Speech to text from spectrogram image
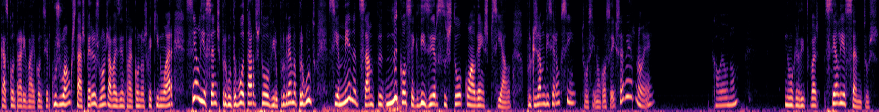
Caso contrário, vai acontecer com o João, que está à espera. João, já vais entrar connosco aqui no ar. Célia Santos pergunta: Boa tarde, estou a ouvir o programa. Pergunto se a Mena de Samp me consegue dizer se estou com alguém especial, porque já me disseram que sim. Tu assim não consegues saber, não é? Qual é o nome? Não acredito que vais. Célia Santos.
